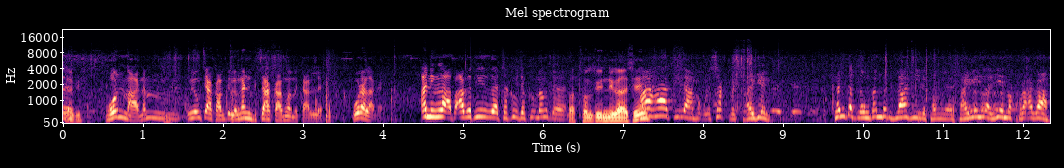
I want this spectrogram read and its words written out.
chabi hon ma nam uyo cha kam tu ngan cha kam ngam tal le pura la kai aning la ba ga thi ga chaku chaku mang ta pa thol tu ni ga se ha ha ti la mok le sak ba sai gen khan tap long kan tap la gi le khong le sai gen la yen ma khura ga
